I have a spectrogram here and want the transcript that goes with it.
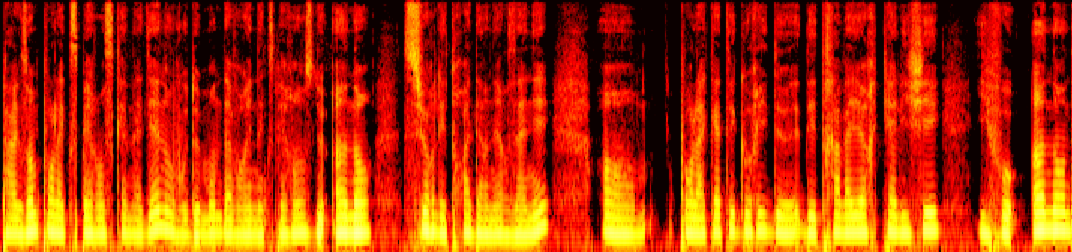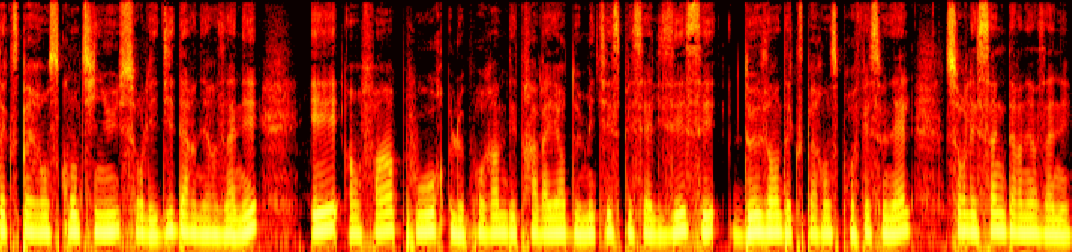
Par exemple, pour l'expérience canadienne, on vous demande d'avoir une expérience de un an sur les trois dernières années. Pour la catégorie des travailleurs qualifiés, il faut un an d'expérience continue sur les dix dernières années et enfin, pour le programme des travailleurs de métiers spécialisés, c'est deux ans d'expérience professionnelle sur les cinq dernières années.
